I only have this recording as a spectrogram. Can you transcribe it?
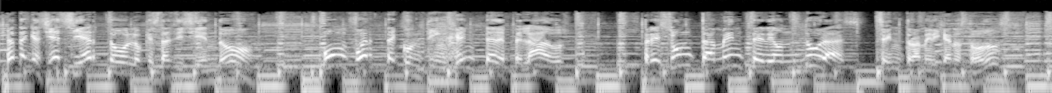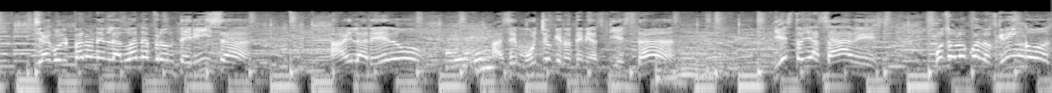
Fíjate que sí es cierto lo que estás diciendo. Un fuerte contingente de pelados, presuntamente de Honduras, centroamericanos todos, se agolparon en la aduana fronteriza. ¡Ay, Laredo! Hace mucho que no tenías fiesta. Y esto ya sabes, puso loco a los gringos,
